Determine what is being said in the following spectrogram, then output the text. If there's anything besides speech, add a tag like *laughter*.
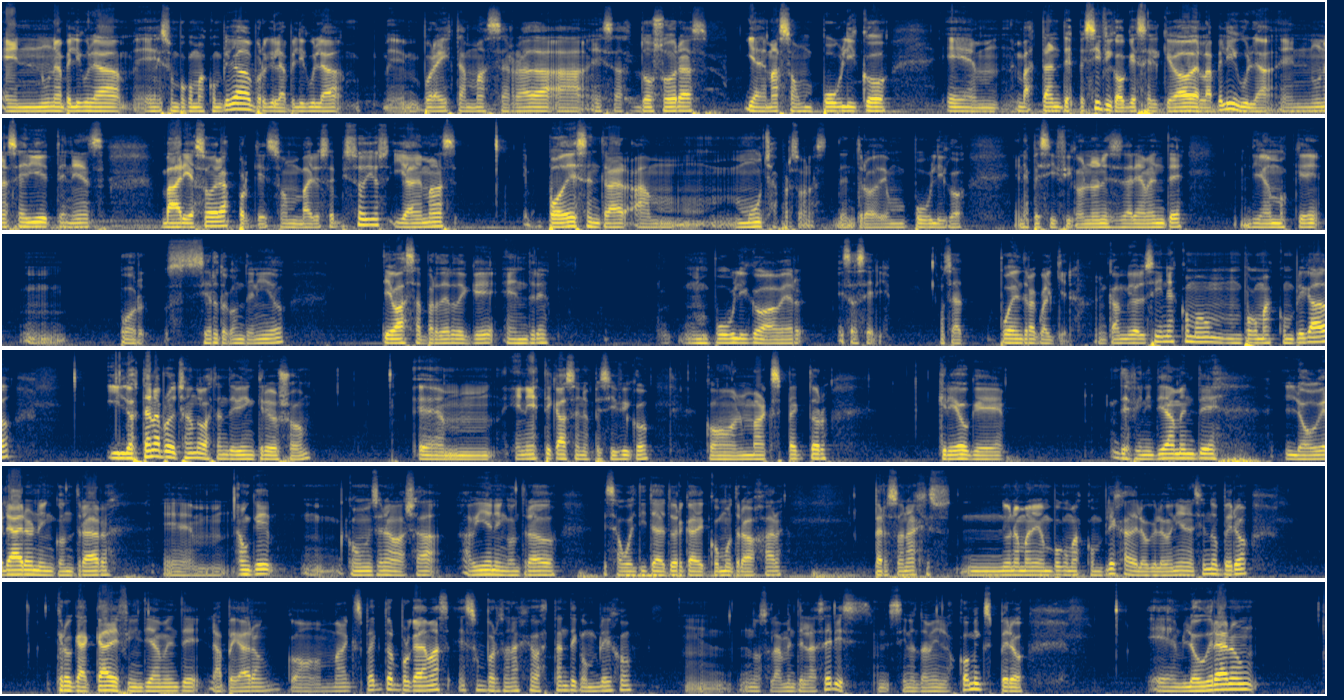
en una película es un poco más complicado porque la película eh, por ahí está más cerrada a esas dos horas y además a un público em, bastante específico que es el que va a ver la película. En una serie tenés varias horas porque son varios episodios y además podés entrar a muchas personas dentro de un público en específico, no necesariamente digamos que mm, por cierto contenido te vas a perder de que entre un público a ver esa serie. O sea, puede entrar cualquiera. En cambio el cine es como un poco más complicado y lo están aprovechando bastante bien creo yo. Em, en este caso en específico con Mark Spector creo que definitivamente lograron encontrar, em, aunque mm, como mencionaba ya habían encontrado esa vueltita de tuerca de cómo trabajar personajes de una manera un poco más compleja de lo que lo venían haciendo, pero creo que acá definitivamente la pegaron con Mark Spector, porque además es un personaje bastante complejo, mm, no solamente en las series, sino también en los cómics, pero em, lograron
